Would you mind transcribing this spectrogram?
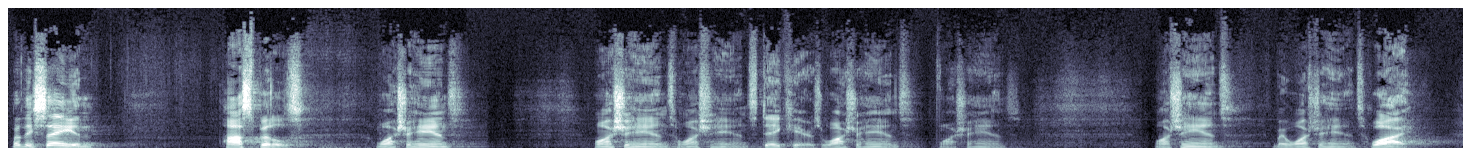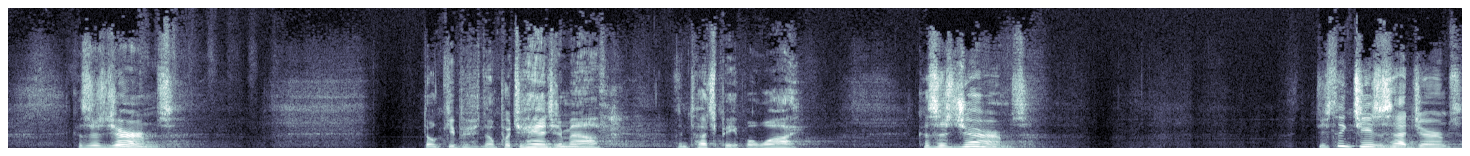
what do they say in hospitals? Wash your hands. Wash your hands, wash your hands. Daycares, wash your hands, wash your hands. Wash your hands. Everybody wash your hands. Why? Because there's germs. Don't, keep your, don't put your hands in your mouth and touch people. Why? Because there's germs. Do you think Jesus had germs?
